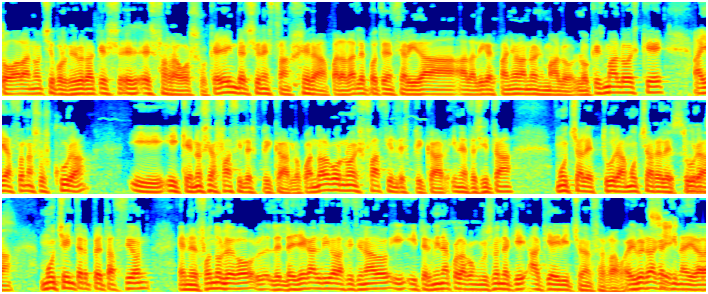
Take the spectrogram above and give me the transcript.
toda la noche porque es verdad que es, es- es farragoso. Que haya inversión extranjera para darle potencialidad a la Liga Española no es malo. Lo que es malo es que haya zonas oscuras y, y que no sea fácil explicarlo. Cuando algo no es fácil de explicar y necesita mucha lectura, mucha relectura, mucha interpretación, en el fondo luego le, le llega el lío al aficionado y, y termina con la conclusión de que aquí hay bicho encerrado. Es verdad que aquí nadie da,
